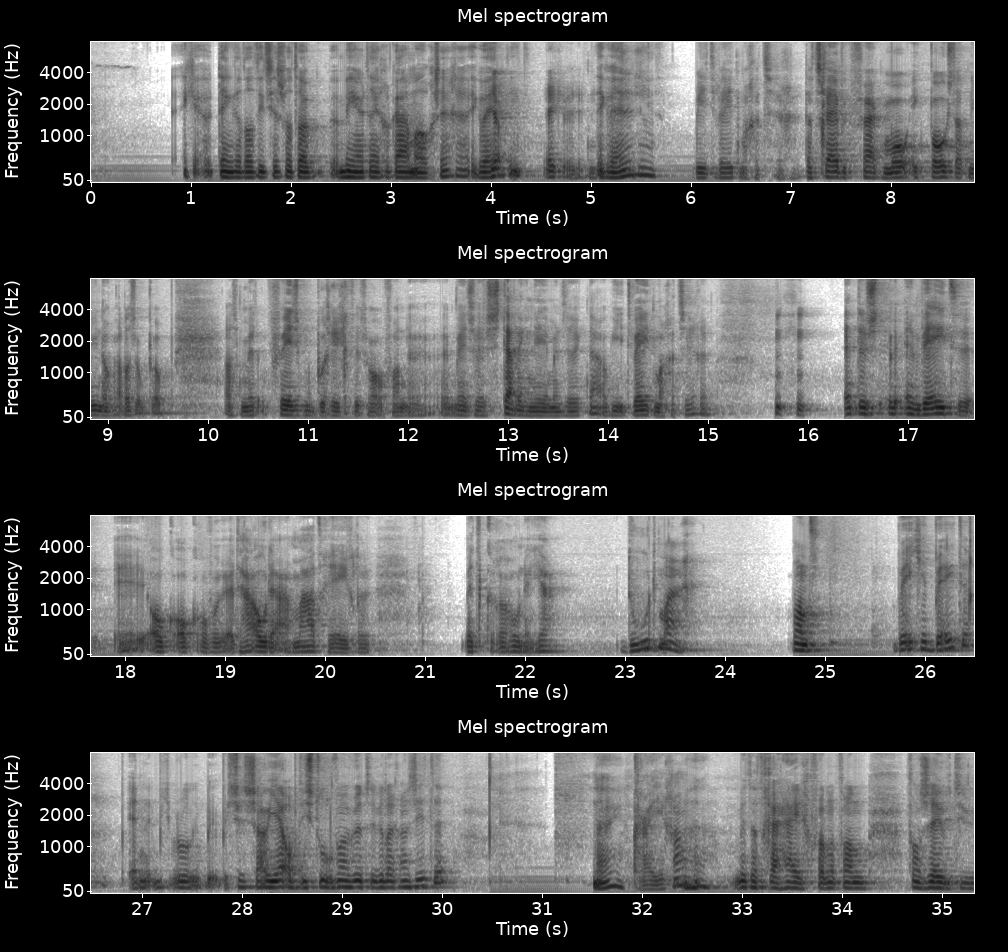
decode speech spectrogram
Ik eh, denk dat dat iets is wat we ook meer tegen elkaar mogen zeggen. Ik weet Ja. het niet. Ik weet het niet. Ik weet het niet. Wie het weet mag het zeggen. Dat schrijf ik vaak mooi. Ik post dat nu nog wel eens op, op, als met, op Facebook berichten zo van de, eh, mensen stelling nemen. Dan zeg ik, nou, wie het weet mag het zeggen. en, dus, en weten, eh, ook, ook over het houden aan maatregelen met corona. Ja, doe het maar. Want weet je het beter? En bedoel, zou jij op die stoel van Rutte willen gaan zitten? Nee. Ga je gang. Ja. Met dat geheig van, van, van 17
